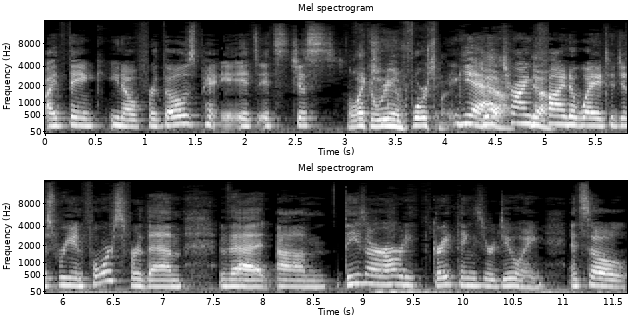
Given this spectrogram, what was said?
I think you know for those pa- it's it's just like a reinforcement. yeah, trying to find a way to just reinforce for them that um, these are already great things you're doing and so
